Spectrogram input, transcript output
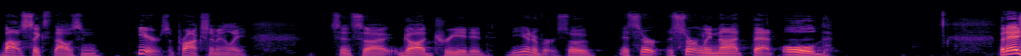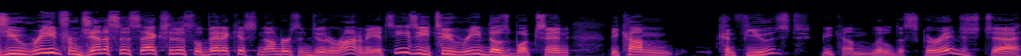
About 6,000 years, approximately since uh, God created the universe. So it's, cer- it's certainly not that old. But as you read from Genesis, Exodus, Leviticus, Numbers, and Deuteronomy, it's easy to read those books and become confused, become a little discouraged. Uh,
